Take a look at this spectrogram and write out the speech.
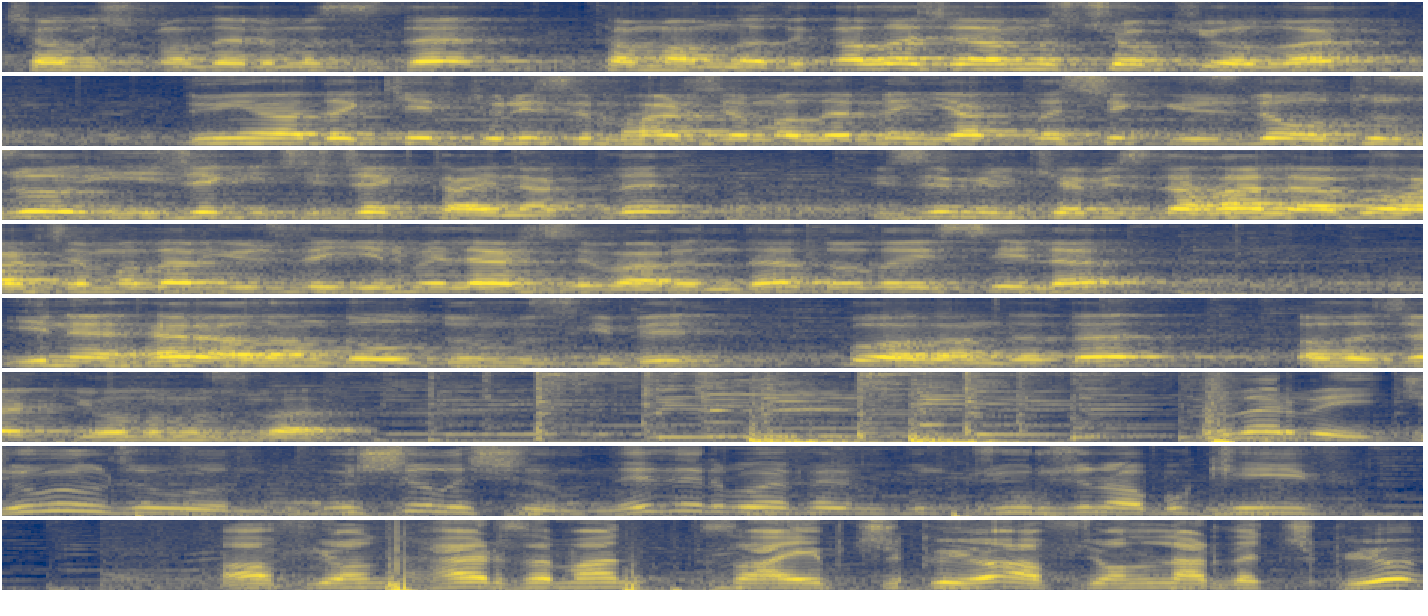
çalışmalarımızı da tamamladık. Alacağımız çok yol var. Dünyadaki turizm harcamalarının yaklaşık yüzde otuzu yiyecek içecek kaynaklı. Bizim ülkemizde hala bu harcamalar yüzde yirmiler civarında. Dolayısıyla yine her alanda olduğumuz gibi bu alanda da alacak yolumuz var. Ömer Bey cıvıl cıvıl, ışıl ışıl nedir bu efendim bu curcuna, bu keyif? Afyon her zaman sahip çıkıyor, Afyonlar da çıkıyor.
